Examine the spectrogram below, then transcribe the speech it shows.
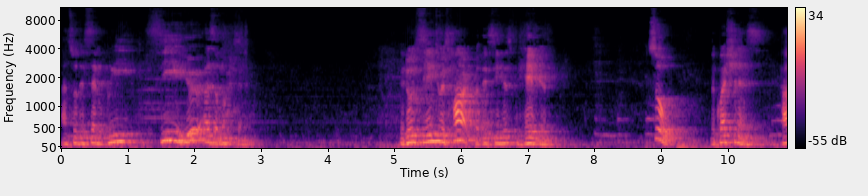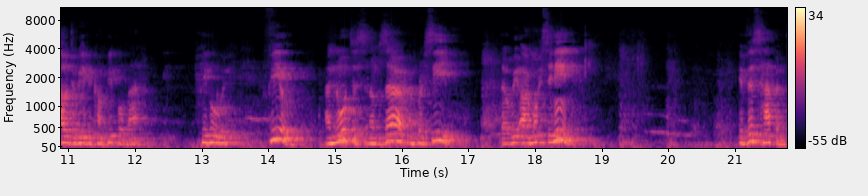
And so they said, We see you as a muhsin. They don't see into his heart, but they see his behavior. So, the question is, how do we become people that people would feel and notice and observe and perceive that we are muhsineen? If this happens,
